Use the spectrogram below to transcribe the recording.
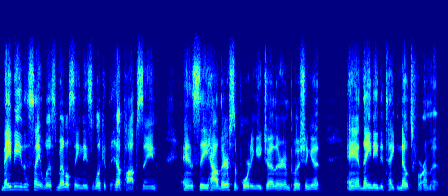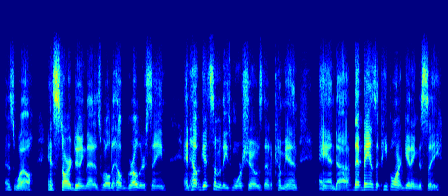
maybe the st louis metal scene needs to look at the hip hop scene and see how they're supporting each other and pushing it and they need to take notes from it as well and start doing that as well to help grow their scene and help get some of these more shows that'll come in and uh, that bands that people aren't getting to see.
